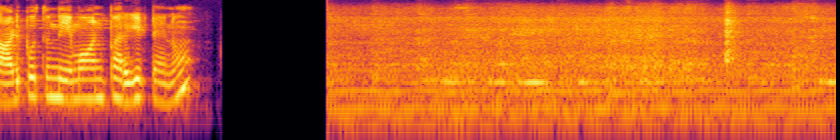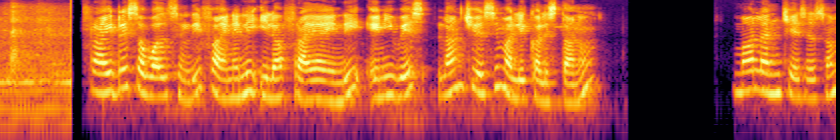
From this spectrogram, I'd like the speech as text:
మాడిపోతుంది ఏమో అని పరిగెట్టాను. ఫ్రైడ్ రైస్ అవ్వాల్సింది. ఫైనల్లీ ఇలా ఫ్రై అయింది. ఎనీవేస్ లంచ్ చేసి మళ్ళీ కలుస్తాను. మా లంచ్ చేసేసాం.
